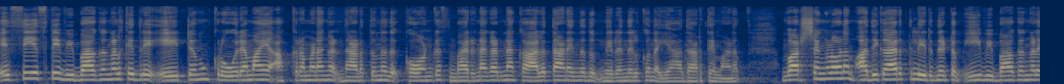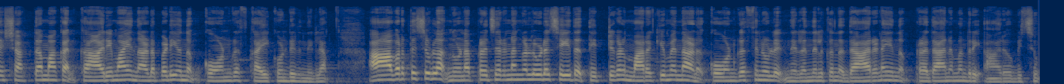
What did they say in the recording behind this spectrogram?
എസ് സി എസ് ടി വിഭാഗങ്ങൾക്കെതിരെ ഏറ്റവും ക്രൂരമായ ആക്രമണങ്ങൾ നടത്തുന്നത് കോൺഗ്രസ് ഭരണഘടനാ കാലത്താണെന്നതും നിലനിൽക്കുന്ന യാഥാർത്ഥ്യമാണ്. വർഷങ്ങളോളം അധികാരത്തിലിരുന്നിട്ടും ഈ വിഭാഗങ്ങളെ ശക്തമാക്കാൻ കാര്യമായ നടപടിയൊന്നും കോൺഗ്രസ് കൈക്കൊണ്ടിരുന്നില്ല. ആവർത്തിച്ചുള്ള നുണപ്രചരണങ്ങളിലൂടെ ചെയ്ത തെറ്റുകൾ മറയ്ക്കുമെന്നാണ് കോൺഗ്രസിനുള്ളിൽ നിലനിൽക്കുന്ന ധാരണയെന്നും പ്രധാനമന്ത്രി ആരോപിച്ചു.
